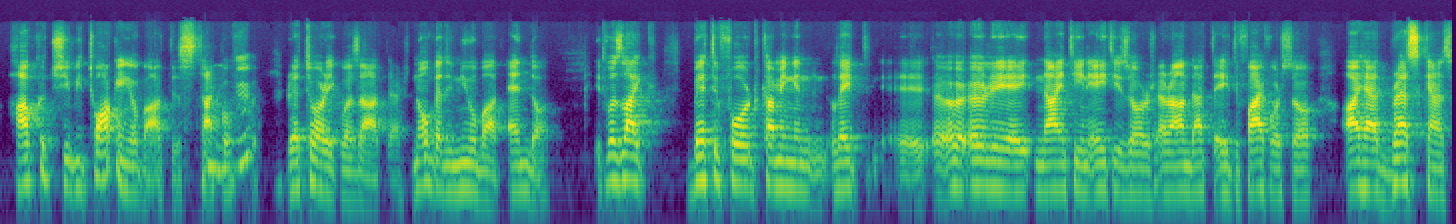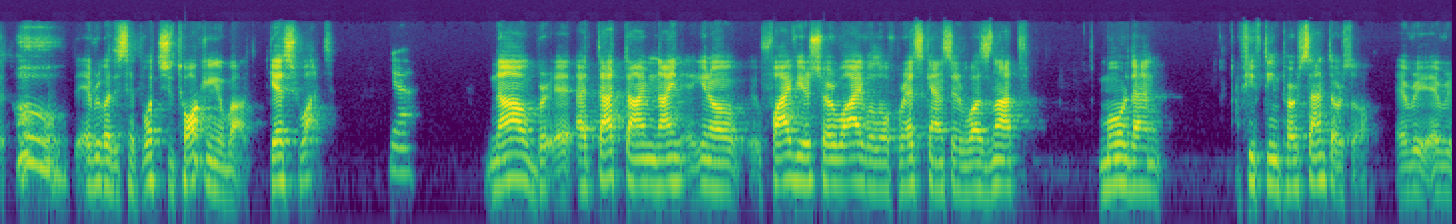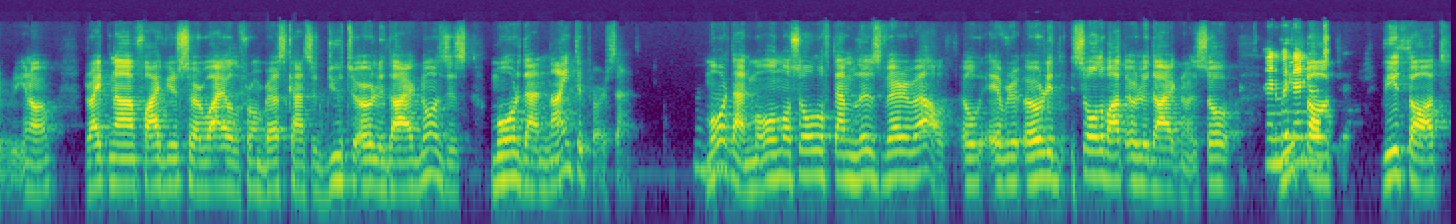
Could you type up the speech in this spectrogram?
How could she be talking about this type mm-hmm. of rhetoric was out there? Nobody knew about endo it was like betty ford coming in late uh, early 1980s or around that 85 or so. I had breast cancer. Oh everybody said what's she talking about? Guess what? Yeah. Now at that time nine you know five year survival of breast cancer was not more than 15% or so. Every every you know right now five year survival from breast cancer due to early diagnosis more than 90%. Mm-hmm. more than almost all of them lives very well. Oh, every early it's all about early diagnosis. So and we thought, we thought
